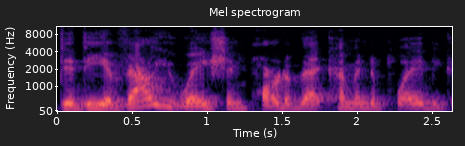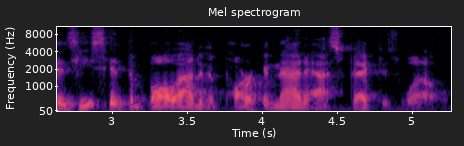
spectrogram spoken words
did the evaluation part of that come into play? Because he's hit the ball out of the park in that aspect as well.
